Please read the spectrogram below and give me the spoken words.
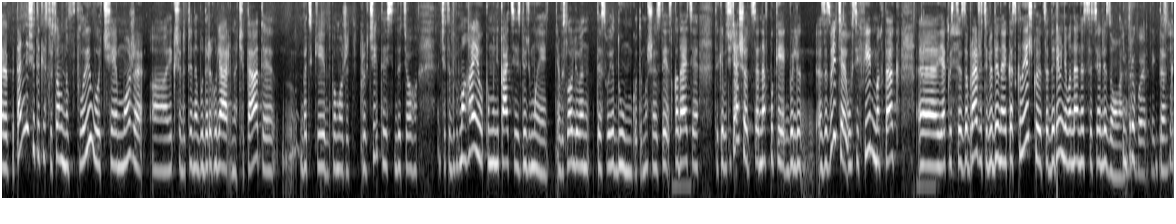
Е, Питання ще таке стосовно впливу, чи може, якщо дитина буде регулярно читати, батьки допоможуть привчитись до цього, чи це допомагає в комунікації з людьми, висловлювати свою думку? Тому що складається таке відчуття, що це навпаки, якби лю... зазвичай у всіх фільмах так е, якось це зображується людина, яка з книжкою, це дорівнює вона не соціалізована. Інтроверт якийсь. Так.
